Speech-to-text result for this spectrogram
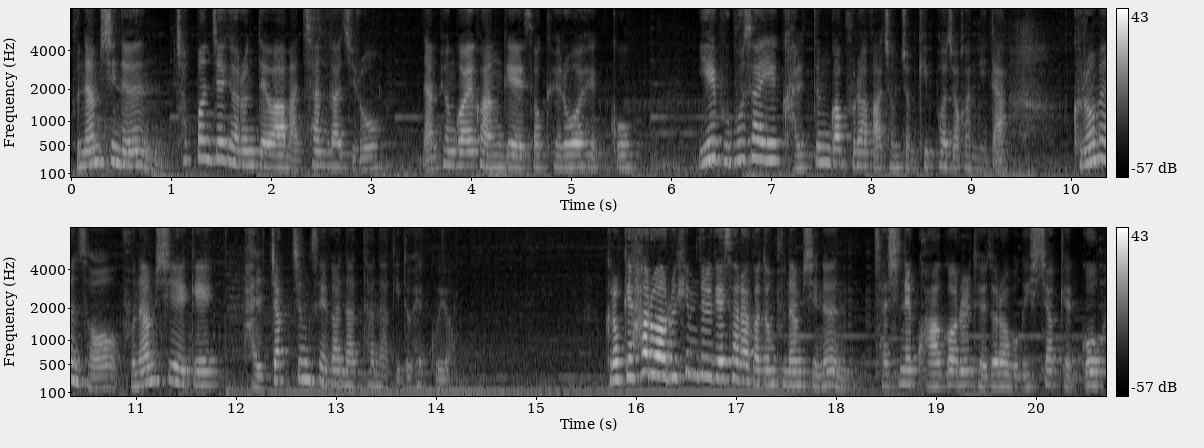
부남 씨는 첫 번째 결혼 때와 마찬가지로 남편과의 관계에서 괴로워했고 이에 부부 사이의 갈등과 불화가 점점 깊어져 갑니다. 그러면서 부남 씨에게 발작 증세가 나타나기도 했고요. 그렇게 하루하루 힘들게 살아가던 부남 씨는 자신의 과거를 되돌아보기 시작했고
